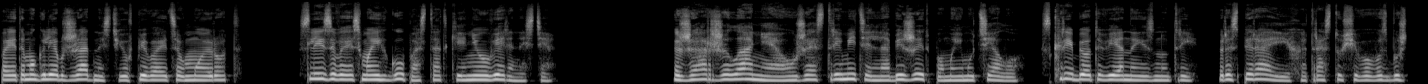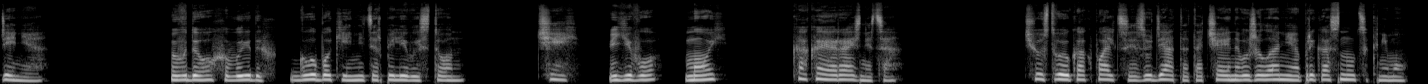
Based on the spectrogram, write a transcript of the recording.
поэтому Глеб с жадностью впивается в мой рот, слизывая с моих губ остатки неуверенности. Жар желания уже стремительно бежит по моему телу, скребет вены изнутри, распирая их от растущего возбуждения. Вдох, выдох, глубокий нетерпеливый стон, Чей? Его? Мой? Какая разница? Чувствую, как пальцы зудят от отчаянного желания прикоснуться к нему.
